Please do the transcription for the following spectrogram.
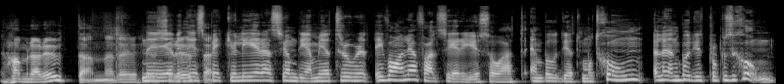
hamrar ut den? Eller hur Nej, ser det det ut spekuleras ju om det. Men jag tror att i vanliga fall så är det ju så att en budgetmotion, eller en budgetproposition,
